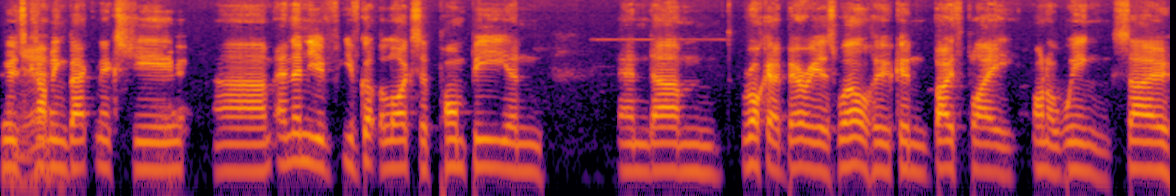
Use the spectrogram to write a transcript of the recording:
who's yeah. coming back next year, um, and then you've you've got the likes of Pompey and and um, Rocco Berry as well, who can both play on a wing. So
